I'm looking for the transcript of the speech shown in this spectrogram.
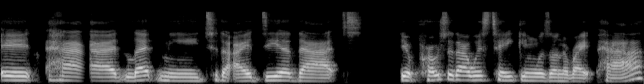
it had led me to the idea that the approach that I was taking was on the right path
